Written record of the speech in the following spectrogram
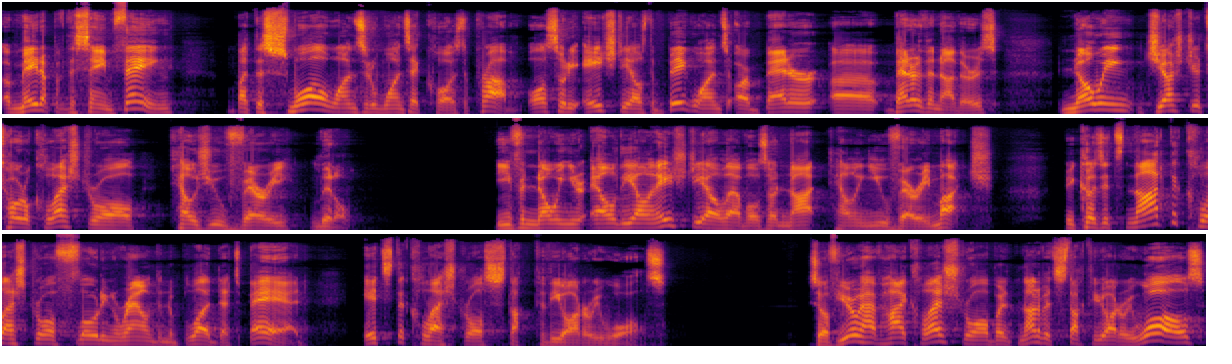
are made up of the same thing, but the small ones are the ones that cause the problem. Also, the HDLs, the big ones, are better uh, better than others. Knowing just your total cholesterol tells you very little. Even knowing your LDL and HDL levels are not telling you very much because it's not the cholesterol floating around in the blood that's bad, it's the cholesterol stuck to the artery walls. So if you have high cholesterol, but none of it's stuck to the artery walls,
